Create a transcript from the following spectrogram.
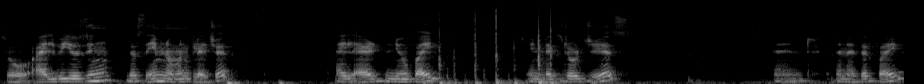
So i'll be using the same nomenclature. I'll add new file index.js and another file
